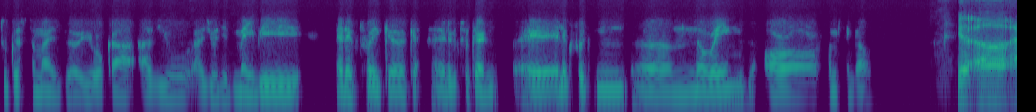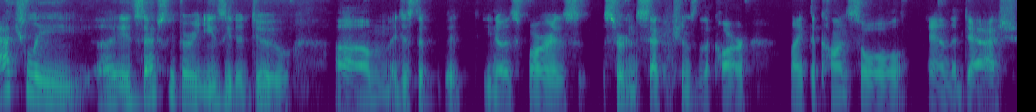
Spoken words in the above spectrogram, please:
to customize uh, your car as you as you did. Maybe electric uh, electric electric um, no rings or something else. Yeah, uh, actually, uh, it's actually very easy to do. Um, it just it, you know as far as certain sections of the car, like the console and the dash,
